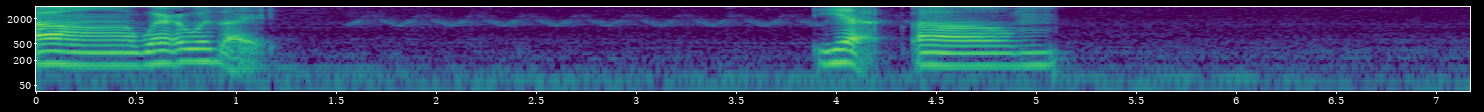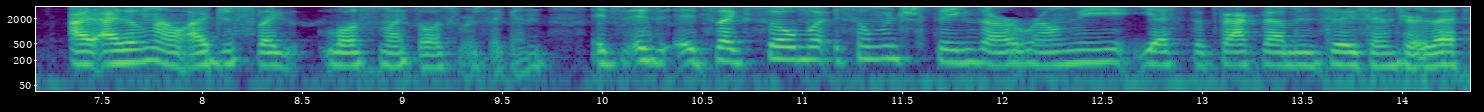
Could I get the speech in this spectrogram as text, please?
uh, where was I? Yeah, um, I, I don't know. I just like lost my thoughts for a second. It's it's it's like so much so much things are around me. Yes, the fact that I'm in city center that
